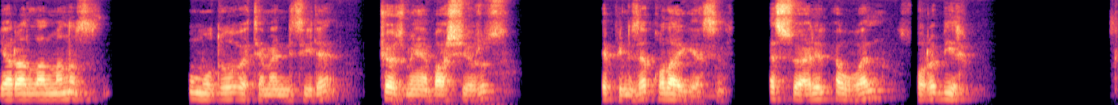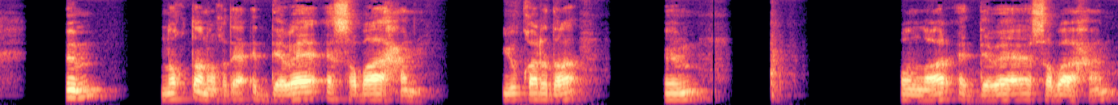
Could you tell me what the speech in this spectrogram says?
yararlanmanız umudu ve temennisiyle çözmeye başlıyoruz. Hepinize kolay gelsin. Es-sualil evvel soru 1. Hüm nokta nokta deve sabahan yukarıda hüm onlar deve sabahan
